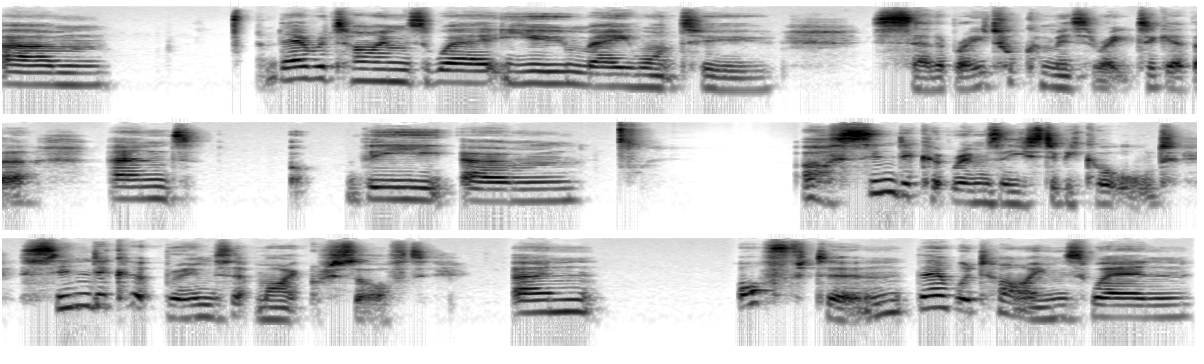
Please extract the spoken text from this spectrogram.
Um, there are times where you may want to celebrate or commiserate together, and the um, oh syndicate rooms they used to be called syndicate rooms at Microsoft, and often there were times when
